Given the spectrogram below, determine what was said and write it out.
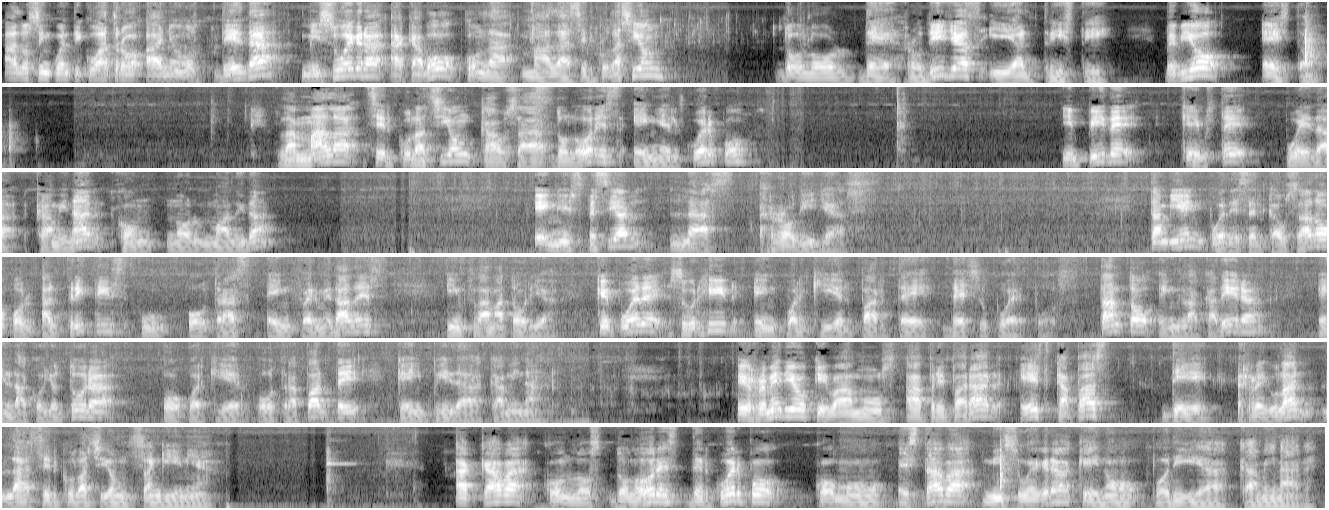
A los 54 años de edad, mi suegra acabó con la mala circulación, dolor de rodillas y artritis. Bebió esto. La mala circulación causa dolores en el cuerpo, impide que usted pueda caminar con normalidad, en especial las rodillas. También puede ser causado por artritis u otras enfermedades inflamatorias que puede surgir en cualquier parte de su cuerpo, tanto en la cadera, en la coyuntura o cualquier otra parte que impida caminar. El remedio que vamos a preparar es capaz de regular la circulación sanguínea. Acaba con los dolores del cuerpo como estaba mi suegra que no podía caminar.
